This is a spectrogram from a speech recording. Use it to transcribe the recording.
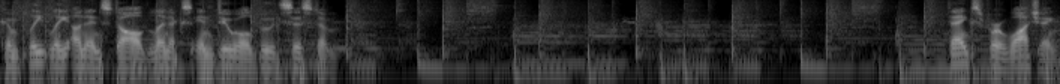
Completely uninstalled Linux in dual boot system. Thanks for watching.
